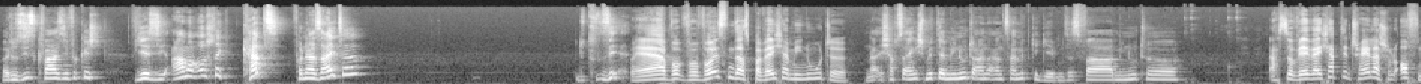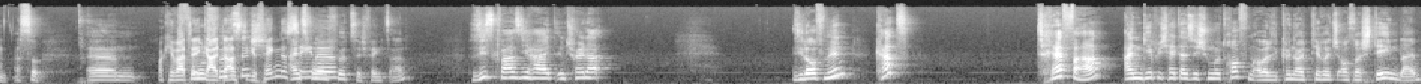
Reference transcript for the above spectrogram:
weil du siehst quasi wirklich, wie er die Arme ausstreckt, Cut von der Seite. Ja, wo, wo, wo ist denn das? Bei welcher Minute? na, ich habe es eigentlich mit der Minute an Anzahl mitgegeben. Das war Minute. Ach so, ich habe den Trailer schon offen. Achso. Ähm, Okay, warte, egal, da ist die 45, Gefängnisszene. 1,45 fängt's an. Du siehst quasi halt im Trailer, sie laufen hin, Cut, Treffer, angeblich hätte er sich schon getroffen, aber die können halt theoretisch auch so stehen bleiben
